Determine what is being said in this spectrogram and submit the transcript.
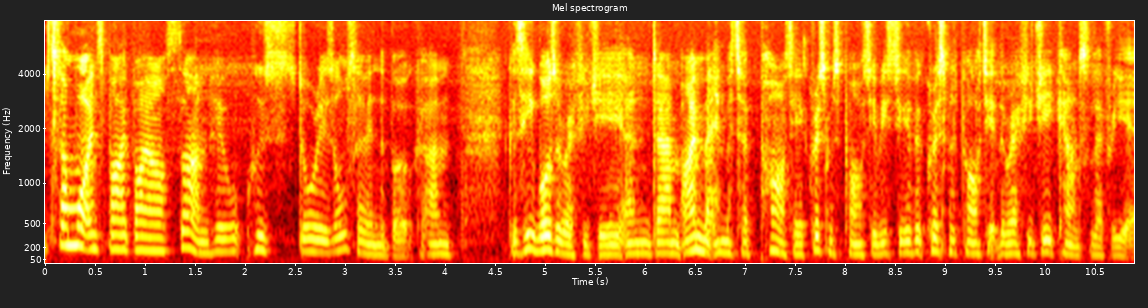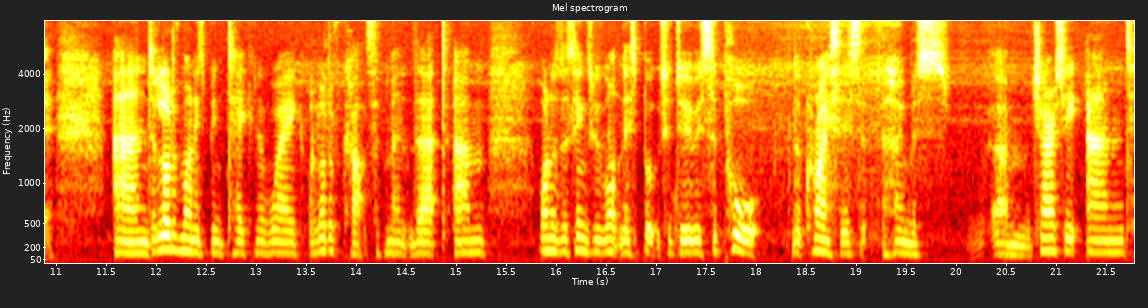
Somewhat inspired by our son, who whose story is also in the book, because he was a refugee, and um, I met him at a party, a Christmas party. We used to give a Christmas party at the Refugee Council every year, and a lot of money's been taken away. A lot of cuts have meant that um, one of the things we want this book to do is support the crisis, the homeless um, charity, and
